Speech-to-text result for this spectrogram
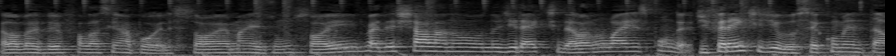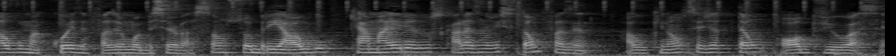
ela vai ver e falar assim: "Ah, pô, ele só é mais um só" e vai deixar lá no, no direct dela, não vai responder. Diferente de você comentar alguma coisa, fazer uma observação sobre algo que a maioria dos caras não estão fazendo algo que não seja tão óbvio assim.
